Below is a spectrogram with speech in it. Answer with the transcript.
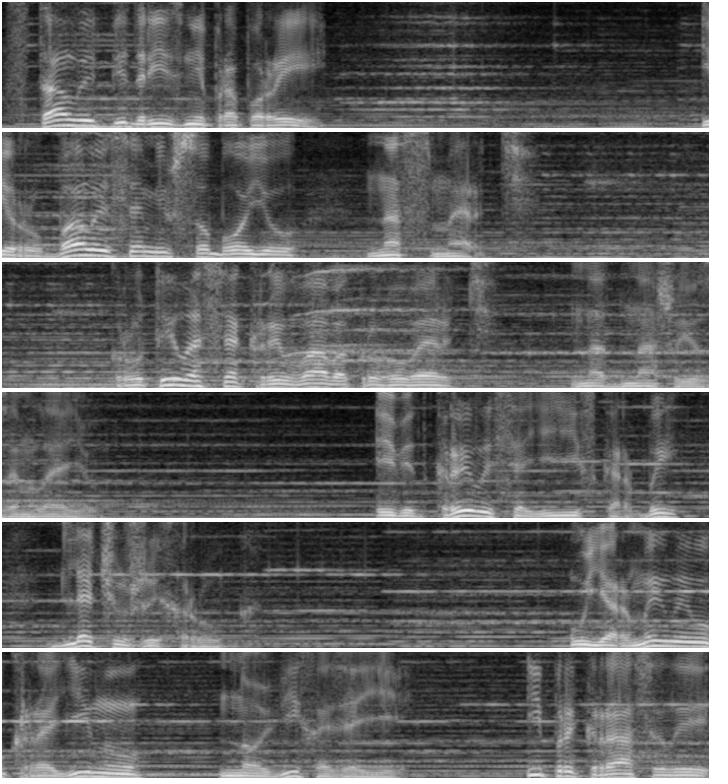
стали під різні прапори і рубалися між собою на смерть. Крутилася кривава круговерть над нашою землею. І відкрилися її скарби для чужих рук. Уярмили Україну нові хазяї і прикрасили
